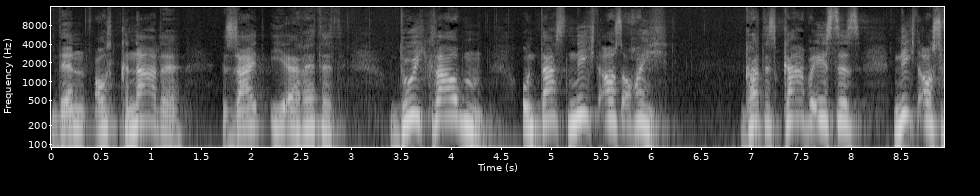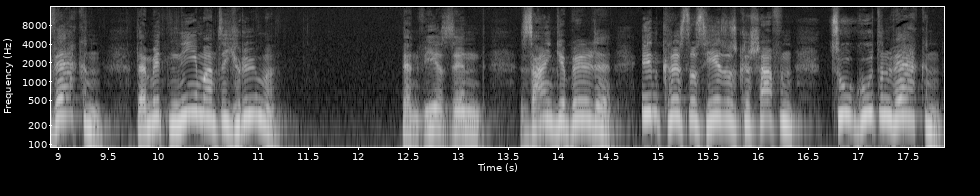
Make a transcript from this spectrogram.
Denn aus Gnade seid ihr errettet, durch Glauben und das nicht aus euch. Gottes Gabe ist es, nicht aus Werken, damit niemand sich rühme. Denn wir sind sein Gebilde, in Christus Jesus geschaffen, zu guten Werken,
